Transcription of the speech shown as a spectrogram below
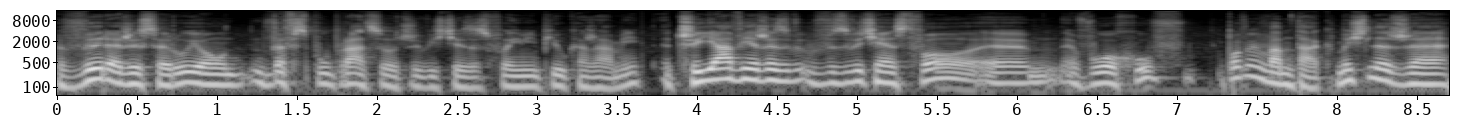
wyreżyserują we współpracy oczywiście ze swoimi piłkarzami. Czy ja wierzę w zwycięstwo Włochów? Powiem wam tak, myślę, że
